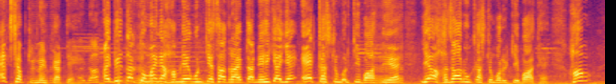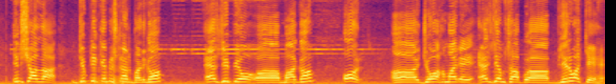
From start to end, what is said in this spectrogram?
एक्सेप्ट नहीं करते हैं? अभी तक तो मैंने हमने उनके साथ रबता नहीं किया ये एक कस्टमर की बात नहीं है यह हज़ारों कस्टमरों की बात है। हम इन deputy commissioner Budgam S D P O Magam और आ, जो हमारे एस डी एम साहब बीरवा के हैं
